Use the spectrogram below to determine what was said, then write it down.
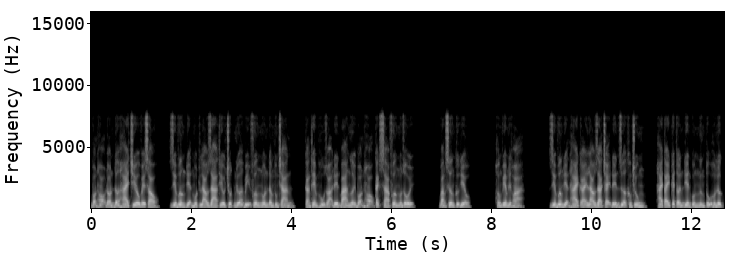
Bọn họ đón đỡ hai chiêu về sau, diêm vương điện một lao giả thiếu chút nữa bị phương nôn đâm thùng chán, càng thêm hù dọa đến ba người bọn họ cách xa phương nôn rồi. Băng xương cự điểu, hồng viêm liệt hỏa. Diêm vương điện hai cái lao giả chạy đến giữa không trùng hai tay kết tấn điên cùng ngưng tụ hồn lực,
